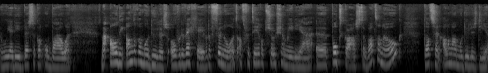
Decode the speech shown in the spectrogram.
hoe jij die het beste kan opbouwen. Maar al die andere modules over de weggever, de funnel, het adverteren op social media, uh, podcasten, wat dan ook. Dat zijn allemaal modules die je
